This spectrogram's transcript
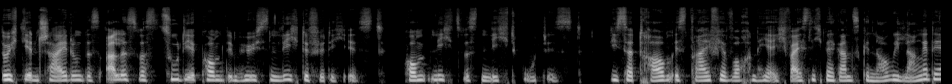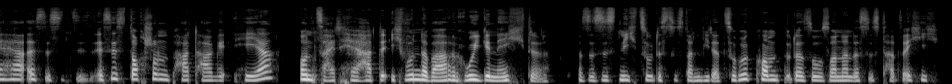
Durch die Entscheidung, dass alles, was zu dir kommt, im höchsten Lichte für dich ist, kommt nichts, was nicht gut ist. Dieser Traum ist drei, vier Wochen her. Ich weiß nicht mehr ganz genau, wie lange der her ist. Es, ist. es ist doch schon ein paar Tage her. Und seither hatte ich wunderbare, ruhige Nächte. Also es ist nicht so, dass das dann wieder zurückkommt oder so, sondern es ist tatsächlich,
